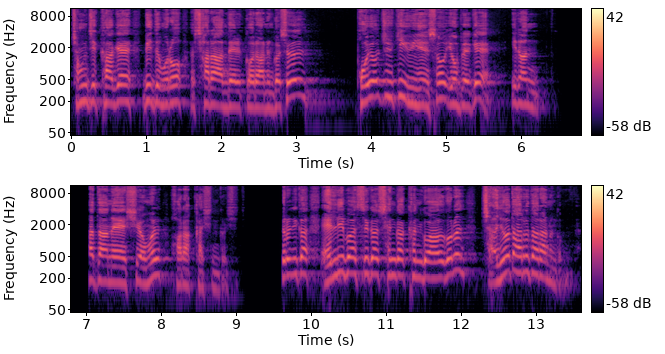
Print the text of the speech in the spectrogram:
정직하게 믿음으로 살아낼 거라는 것을 보여주기 위해서 욥에게 이런 사단의 시험을 허락하신 것이죠. 그러니까 엘리바스가 생각한 거하고는 전혀 다르다라는 겁니다.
